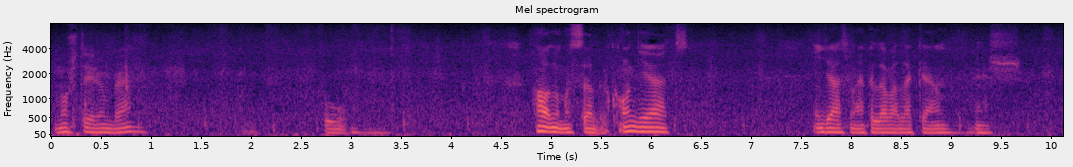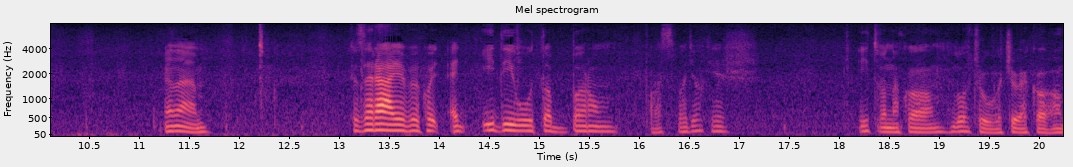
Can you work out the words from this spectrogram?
Most érünk be. Fú hallom a szellők hangját, így átmegyek a leveleken, és ja nem, közben rájövök, hogy egy idióta barom fasz vagyok, és itt vannak a locsógó csövek a,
